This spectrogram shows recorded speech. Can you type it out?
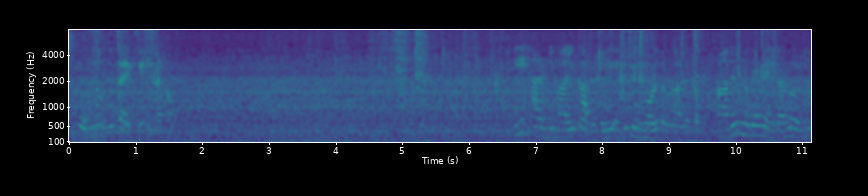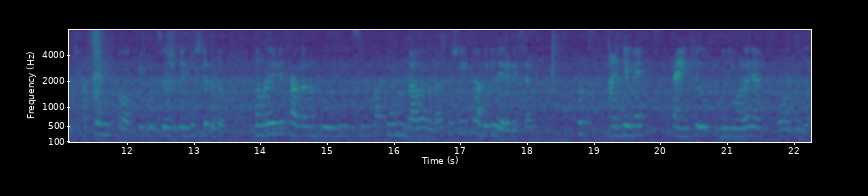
സ്പൂൺ നമുക്ക് കഴുകിയെടുക്കാം കേട്ടോ. അടിമാലി കഥകളി എന്റെ പിന്നോൾ തന്നതാണ് കേട്ടോ. ആദ്യം കണ്ടപ്പോൾ ഞാൻ വേണ്ടാന്ന് പറഞ്ഞു. പക്ഷേ എനിക്ക് കോഫി കുടിച്ച് നോക്കിയപ്പോൾ എനിക്ക് ഇഷ്ടപ്പെട്ടു. നമ്മുടെ കയ്യിൽ സാധാരണ ഗോൾഡ് ഇൻസ്റ്റന്റ് കോഫിയാണ് ഉണ്ടാവാറുള്ളത്. പക്ഷേ ഈ കാപ്പിക്ക് വേറെ ടേസ്റ്റാണ് അപ്പോൾ ആന്റിയമ്മേ താങ്ക് യു മിനിമോളെ ഞാൻ ഓർക്കുന്നു.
